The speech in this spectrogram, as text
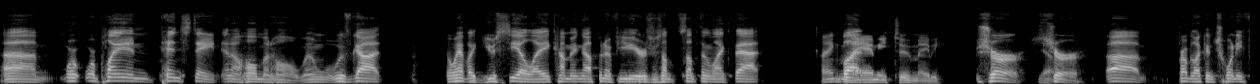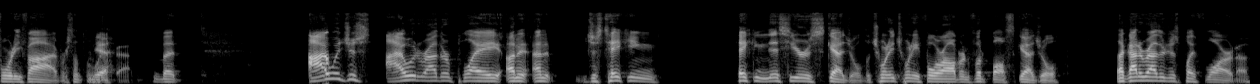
um, we're we're playing Penn State in a home and home, and we've got don't we have like UCLA coming up in a few mm-hmm. years or something something like that. I think but, Miami too, maybe. Sure, yeah. sure. Uh, probably like in 2045 or something yeah. like that. But I would just I would rather play on, on just taking taking this year's schedule, the 2024 Auburn football schedule. Like I'd rather just play Florida,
